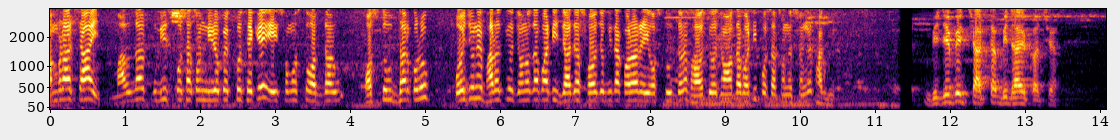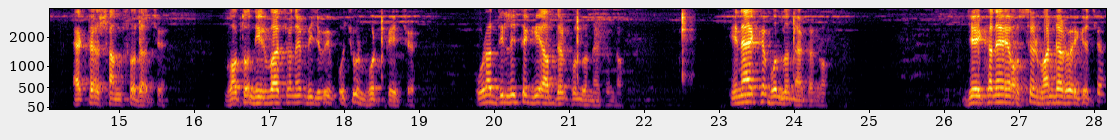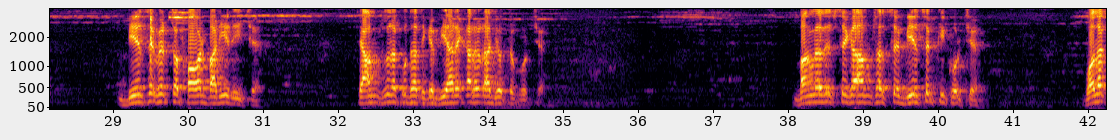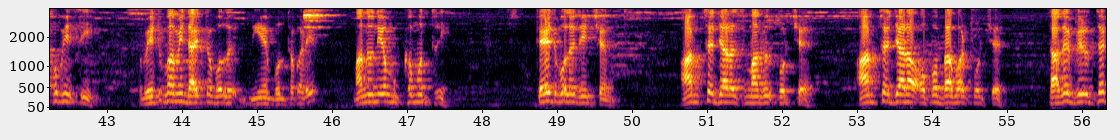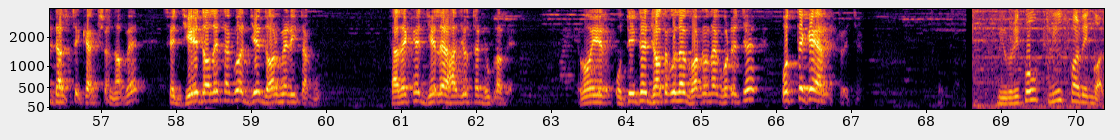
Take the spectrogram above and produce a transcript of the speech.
আমরা চাই মালদার পুলিশ প্রশাসন নিরপেক্ষ থেকে এই সমস্ত অধ্যার অস্ত্র উদ্ধার করুক। প্রয়োজনে ভারতীয় জনতা পার্টি যা যা সহযোগিতা করার এই অস্ত্র উদ্ধারে ভারতীয় জনতা পার্টি প্রশাসনের সঙ্গে থাকবে। বিজেপির চারটা বিধায়ক আছে, একটা সাংসদ আছে। গত নির্বাচনে বিজেপি প্রচুর ভোট পেয়েছে। ওরা দিল্লিতে গিয়ে আবদার করল না কেন? এনআইকে বলল না কেন? যে এখানে অস্ত্রের ভাণ্ডার হয়ে গেছে, বিএসএফ এর তো পাওয়ার বাড়িয়ে দিয়েছে। যে আমসুরা কোথা থেকে? বিহারে কারা রাজত্ব করছে? বাংলাদেশ থেকে আর্মস আসছে বিএসএফ কি করছে? বলা খুব ইসি তবে এটুকু আমি দায়িত্ব বলে নিয়ে বলতে পারি। মাননীয় মুখ্যমন্ত্রী স্টেট বলে দিচ্ছেন। আর্মসের যারা স্মাগল করছে আর্মসের যারা অপব্যবহার করছে তাদের বিরুদ্ধে ড্রাস্টিক অ্যাকশন হবে। সে যে দলে থাকুক আর যে ধর্মেরই থাকুক তাদেরকে জেলের হাজতে ঢুকাবে। এবং এর অতীতে যতগুলো ঘটনা ঘটেছে প্রত্যেকে অ্যারেস্ট হয়েছে। Bureau report news for Bengal.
